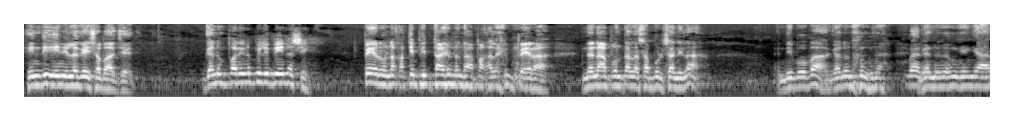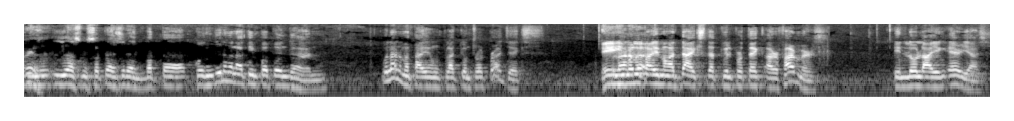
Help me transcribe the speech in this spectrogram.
hindi inilagay sa budget, ganun pa rin ang Pilipinas eh. Pero nakatipid tayo ng napakalaking pera na napunta lang sa bulsa nila. Hindi po ba? Ganun ang, ganun ang nangyayari. Yes, Mr. President, but uh, kung hindi naman natin popondohan, wala naman tayong flood control projects. Eh, wala, naman wala- tayong mga dikes that will protect our farmers in low-lying areas.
